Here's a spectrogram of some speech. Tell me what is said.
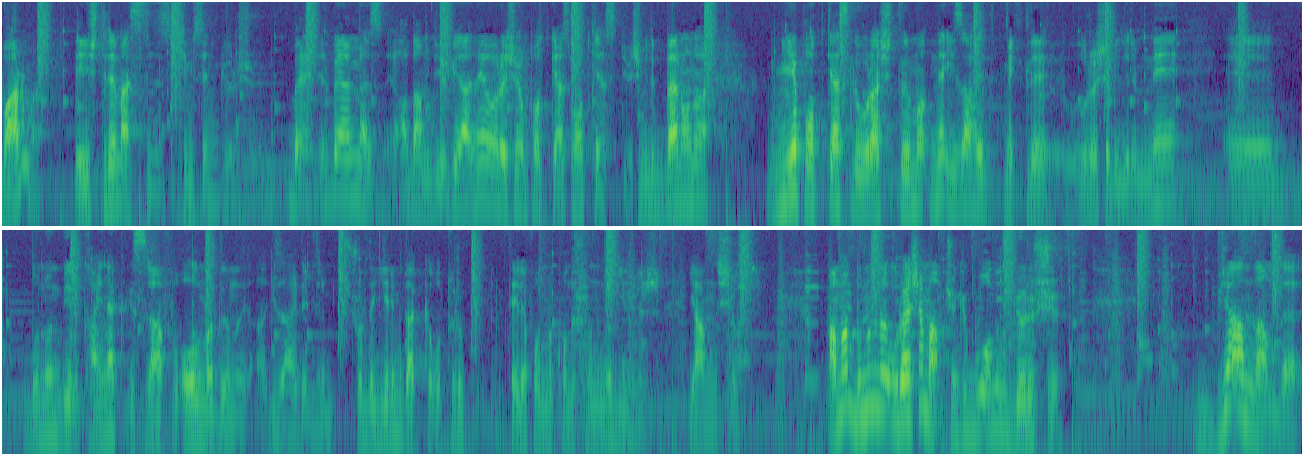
Var mı? Değiştiremezsiniz kimsenin görüşünü. Beğenir beğenmez. E, adam diyor ki ya ne uğraşıyorum podcast podcast diyor. Şimdi ben ona niye podcast ile uğraştığımı ne izah etmekle uğraşabilirim ne e, bunun bir kaynak israfı olmadığını izah edebilirim. Şurada 20 dakika oturup telefonla konuşmanın ne gibi bir yanlışı var. Ama bununla uğraşamam çünkü bu onun görüşü. Bir anlamda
